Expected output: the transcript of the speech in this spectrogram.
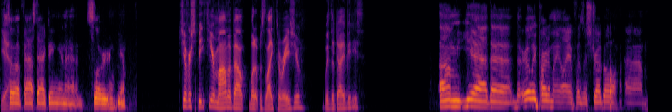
Yeah. So a fast acting and a slower. Yeah. Did you ever speak to your mom about what it was like to raise you with the diabetes? Um, yeah, the the early part of my life was a struggle. Um,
